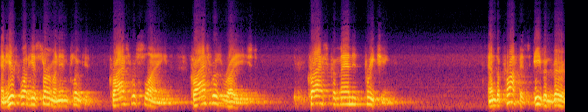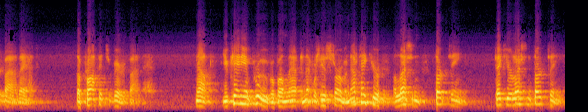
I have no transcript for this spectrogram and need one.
And here's what his sermon included. Christ was slain. Christ was raised. Christ commanded preaching. And the prophets even verify that. The prophets verify that. Now, you can't improve upon that, and that was his sermon. Now take your lesson 13. Take your lesson 13.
